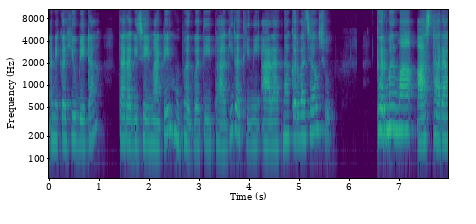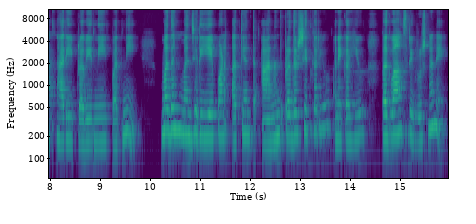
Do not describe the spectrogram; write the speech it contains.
અને કહ્યું, બેટા, તારા વિજય માટે હું ભગવતી ભાગીરથીની આરાધના કરવા જાઉં છું. ધર્મમાં આસ્થા રાખનારી પ્રવીરની પત્ની મદન મંજરીએ પણ અત્યંત આનંદ પ્રદર્શિત કર્યો અને કહ્યું, ભગવાન શ્રી કૃષ્ણને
